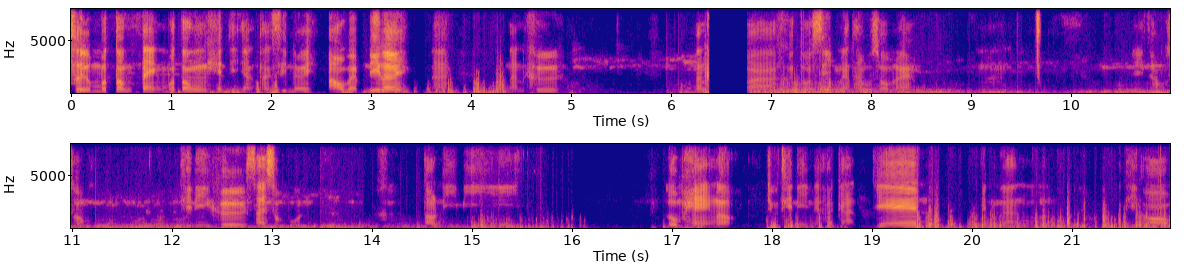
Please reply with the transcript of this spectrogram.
เสริมบ่ต้องแต่งบ่ต้องเฮ็ดอีหยังทั้งสิ้นเลย เอาแบบนี้เลยนะนั่นคือ คือตัวสิงห์นะท่านผู้ชมนะนี่ท่านผู้ชม ที่นี่คือไซสมบูรณ์คือตอนนี้มี ลมแห้งเนาะอยู่ที่นี่เนี่ยอากาศเย็นเป็นเมืองที่อ้อม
